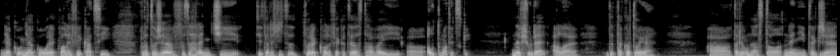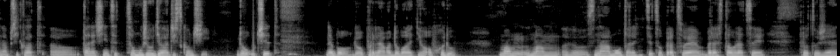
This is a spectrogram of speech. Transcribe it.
nějakou, nějakou rekvalifikací, protože v zahraničí ti tanečníci tu rekvalifikaci zastávají uh, automaticky. Ne všude, ale takhle to je. A tady u nás to není, takže například uh, tanečníci, co můžou dělat, když skončí? Jdou učit nebo jdou prodávat do baletního obchodu. Mám, mám známou tanečnici, co pracuje v restauraci, protože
